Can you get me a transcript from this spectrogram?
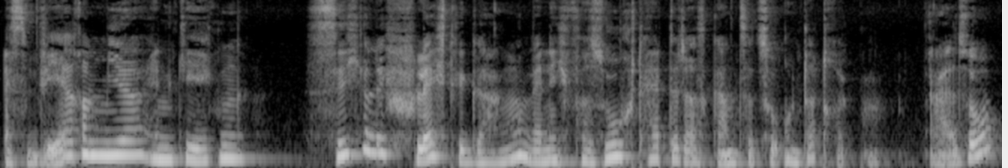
Es wäre mir hingegen sicherlich schlecht gegangen, wenn ich versucht hätte, das Ganze zu unterdrücken. Also,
